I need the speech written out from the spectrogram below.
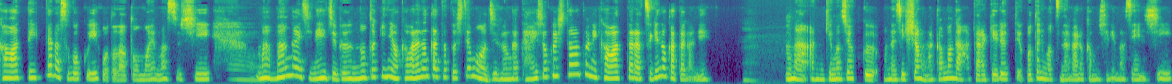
変わっていったらすごくいいことだと思いますし、うんまあ万が一ね、自分の時には変わらなかったとしても、自分が退職した後に変わったら次の方がね、まあ、あの気持ちよく同じ秘書の仲間が働けるっていうことにもつながるかもしれませんし、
